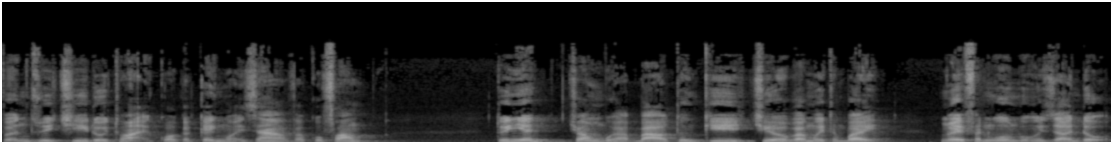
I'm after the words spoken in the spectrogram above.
vẫn duy trì đối thoại qua các kênh ngoại giao và quốc phòng. Tuy nhiên, trong buổi họp báo thường kỳ chiều 30 tháng 7, người phát ngôn Bộ Ngoại giao Ấn Độ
